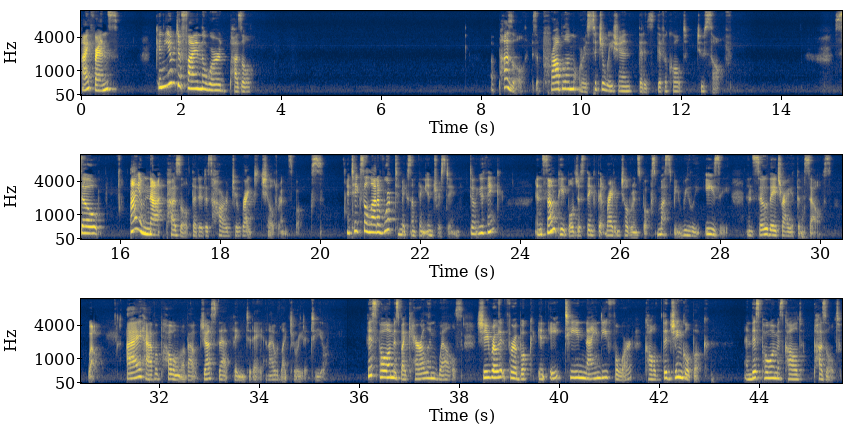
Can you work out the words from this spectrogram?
Hi, friends. Can you define the word puzzle? A puzzle is a problem or a situation that is difficult to solve. So, I am not puzzled that it is hard to write children's books. It takes a lot of work to make something interesting, don't you think? And some people just think that writing children's books must be really easy, and so they try it themselves. Well, I have a poem about just that thing today, and I would like to read it to you. This poem is by Carolyn Wells. She wrote it for a book in 1894 called The Jingle Book, and this poem is called Puzzled.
